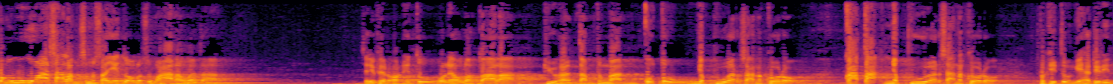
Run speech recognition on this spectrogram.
penguasa alam semesta yaitu Allah Subhanahu wa taala. Jadi Fir'aun itu oleh Allah Ta'ala dihantam dengan kutu nyebuar saat negoro kata nyebuar saat negoro begitu nggih hadirin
